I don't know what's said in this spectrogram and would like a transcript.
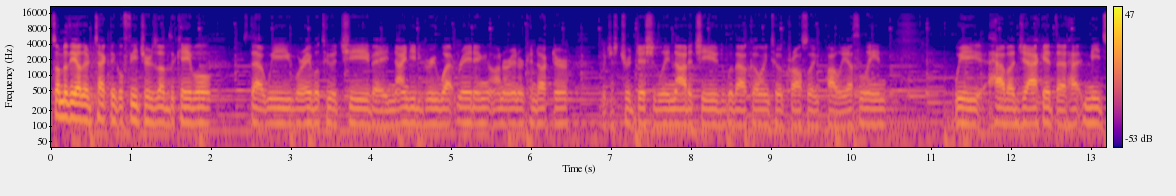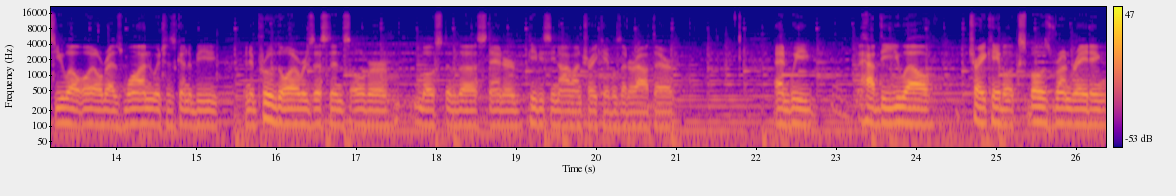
Some of the other technical features of the cable is that we were able to achieve a 90 degree wet rating on our interconductor, which is traditionally not achieved without going to a crosslink polyethylene. We have a jacket that meets UL Oil Res 1, which is going to be an improved oil resistance over most of the standard PVC nylon tray cables that are out there. And we have the UL tray cable exposed run rating,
